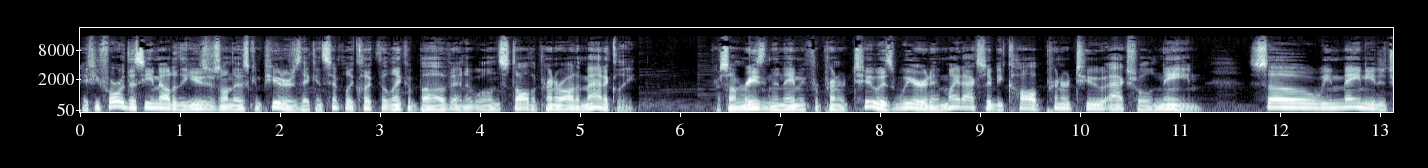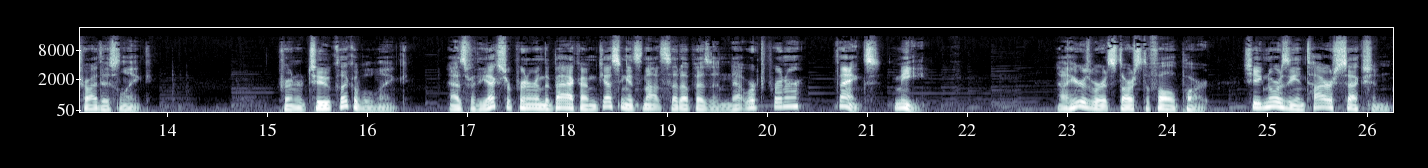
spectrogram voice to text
If you forward this email to the users on those computers, they can simply click the link above and it will install the printer automatically. For some reason, the naming for printer 2 is weird and might actually be called printer 2 actual name, so we may need to try this link. Printer 2 clickable link. As for the extra printer in the back, I'm guessing it's not set up as a networked printer? Thanks, me. Now here's where it starts to fall apart. She ignores the entire section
